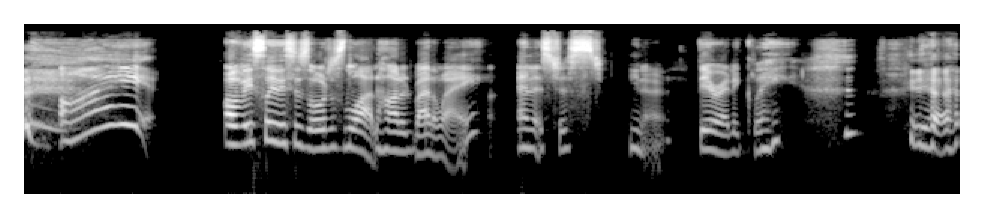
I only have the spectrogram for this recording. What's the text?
I obviously this is all just lighthearted by the way, and it's just, you know, theoretically. yeah.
